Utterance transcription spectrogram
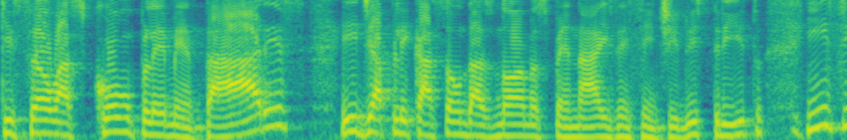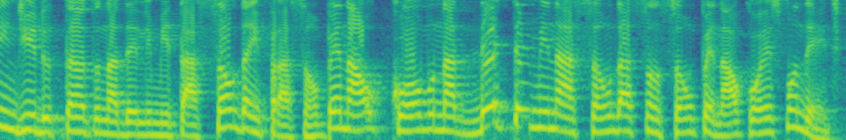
que são as complementares e de aplicação das normas penais em sentido estrito, incidido tanto na delimitação da infração penal como na determinação da sanção penal correspondente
